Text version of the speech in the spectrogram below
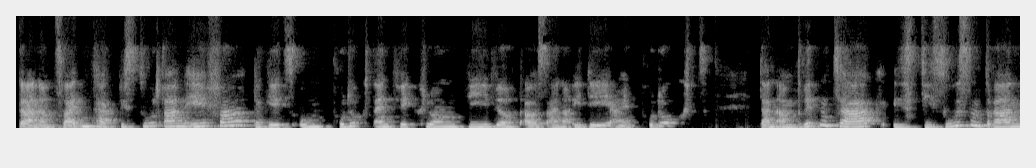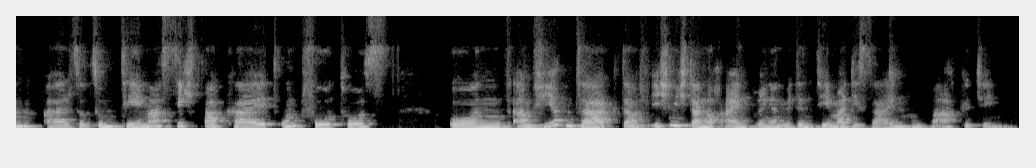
Dann am zweiten Tag bist du dran, Eva. Da geht es um Produktentwicklung. Wie wird aus einer Idee ein Produkt? Dann am dritten Tag ist die Susan dran, also zum Thema Sichtbarkeit und Fotos. Und am vierten Tag darf ich mich dann noch einbringen mit dem Thema Design und Marketing.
